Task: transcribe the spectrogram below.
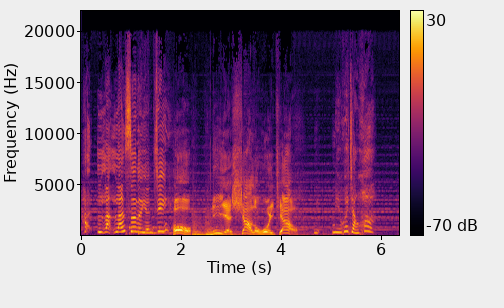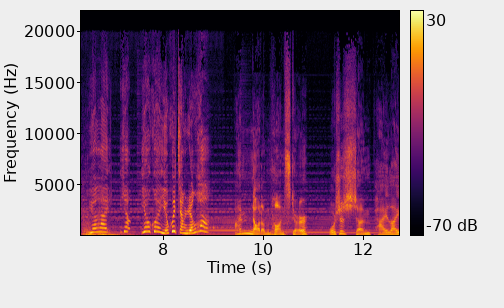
还蓝蓝色的眼睛？哦，你也吓了我一跳。你你会讲话？原来妖妖怪也会讲人话。I'm not a monster，我是神派来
